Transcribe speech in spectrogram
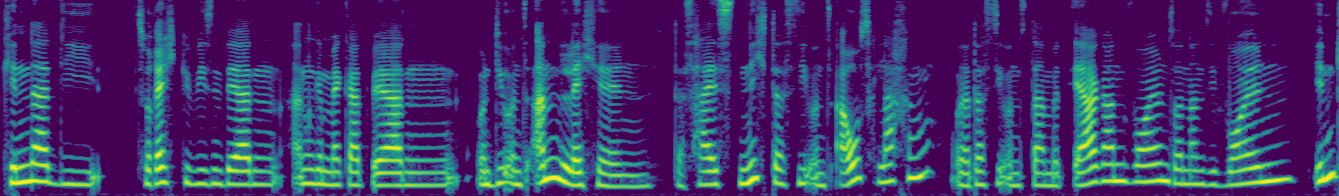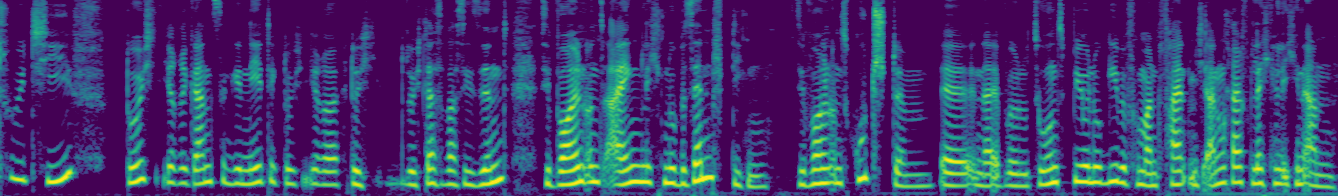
Kinder, die zurechtgewiesen werden, angemeckert werden und die uns anlächeln. Das heißt nicht, dass sie uns auslachen oder dass sie uns damit ärgern wollen, sondern sie wollen intuitiv durch ihre ganze Genetik, durch ihre, durch, durch das, was sie sind, sie wollen uns eigentlich nur besänftigen. Sie wollen uns gut stimmen. Äh, in der Evolutionsbiologie, bevor mein Feind mich angreift, lächle ich ihn an.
